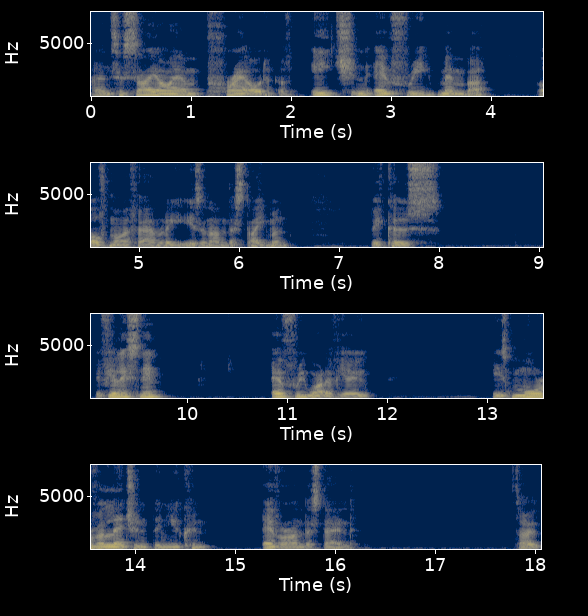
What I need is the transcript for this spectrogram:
And to say I am proud of each and every member of my family is an understatement because if you're listening, every one of you is more of a legend than you can ever understand. So,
